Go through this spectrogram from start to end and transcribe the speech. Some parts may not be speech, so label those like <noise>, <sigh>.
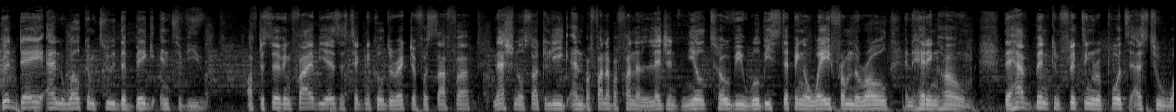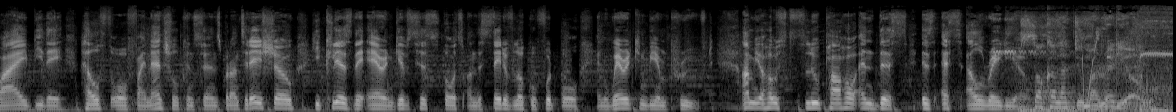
Good day and welcome to the big interview. After serving five years as technical director for SAFA, National Soccer League, and Bafana Bafana legend Neil Tovey will be stepping away from the role and heading home. There have been conflicting reports as to why, be they health or financial concerns, but on today's show, he clears the air and gives his thoughts on the state of local football and where it can be improved. I'm your host, Slu Paho, and this is SL Radio. Soccer Laduma Radio.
